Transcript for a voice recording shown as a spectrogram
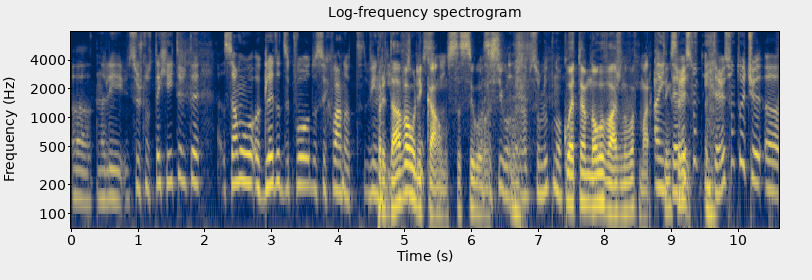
а, нали, всъщност те хейтерите само а, гледат за какво да се хванат винаги. Предава уникалност, със сигурност. Със сигурност. Абсолютно. Което е много важно в А маркетинг. интересно, интересното е, че а,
